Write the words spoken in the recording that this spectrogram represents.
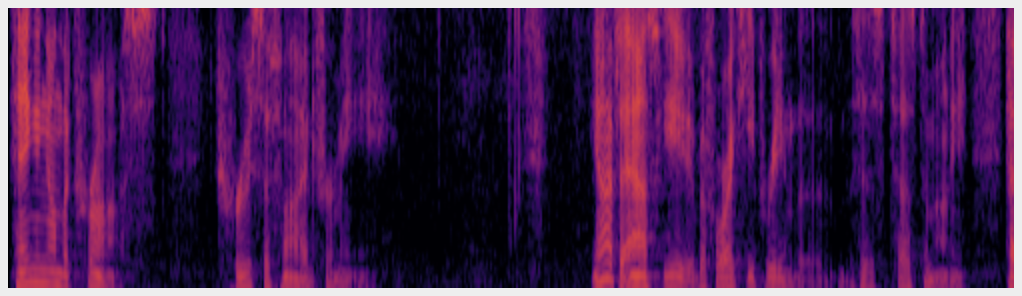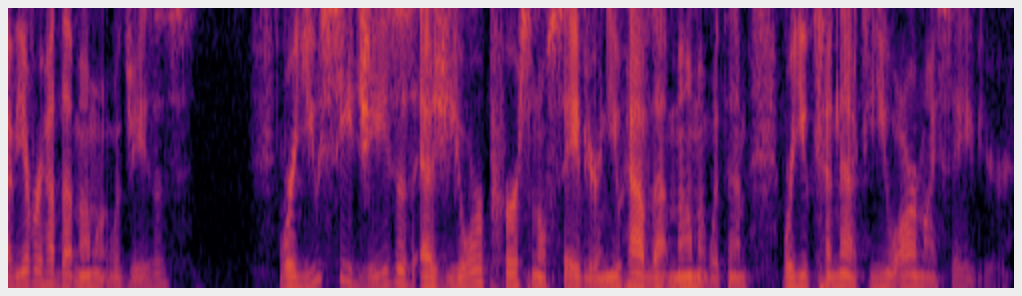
hanging on the cross, crucified for me. You know, I have to ask you before I keep reading the, his testimony have you ever had that moment with Jesus? Where you see Jesus as your personal Savior and you have that moment with Him where you connect, you are my Savior.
